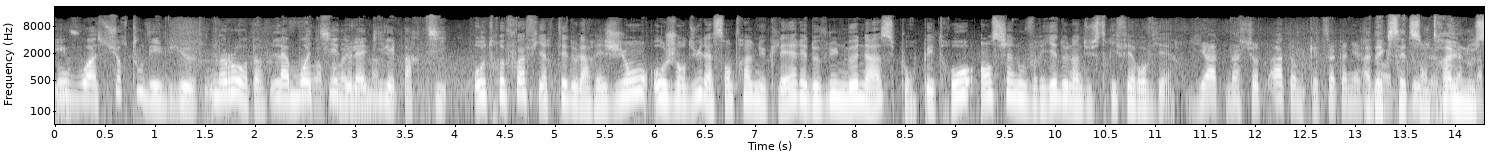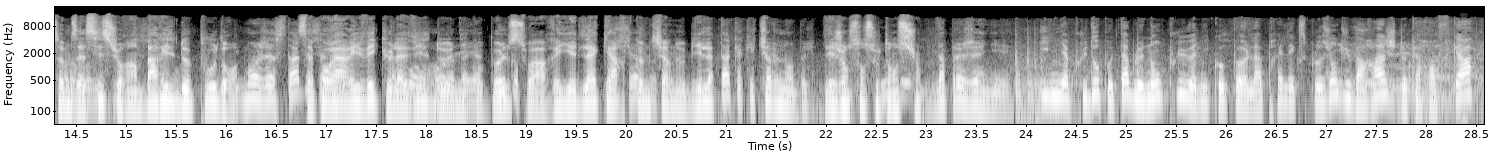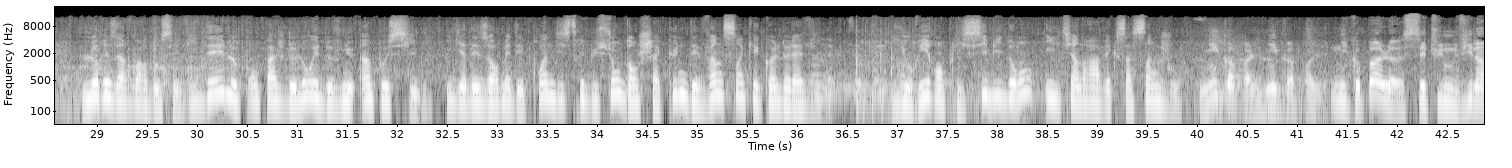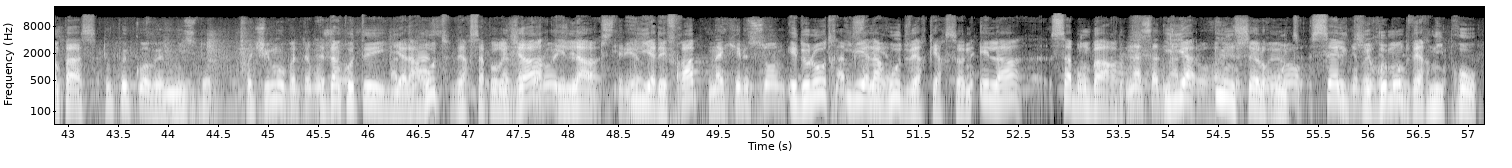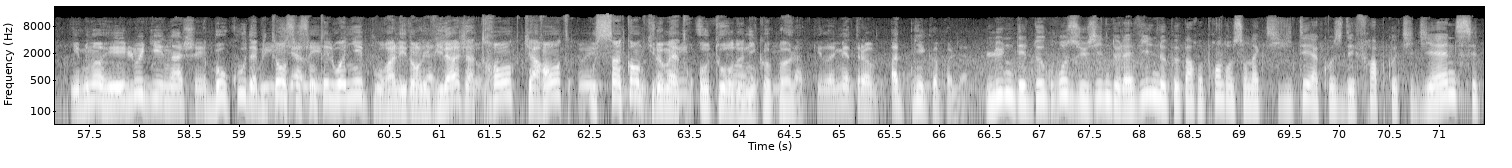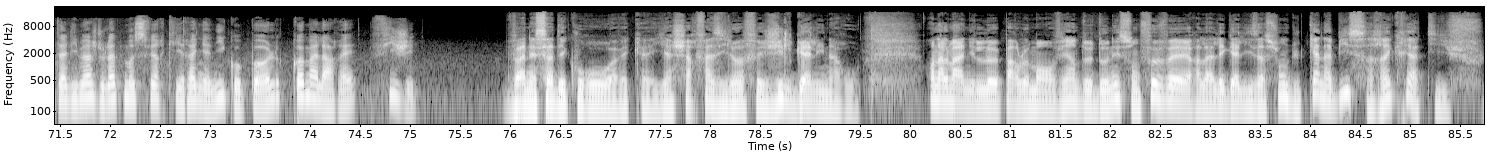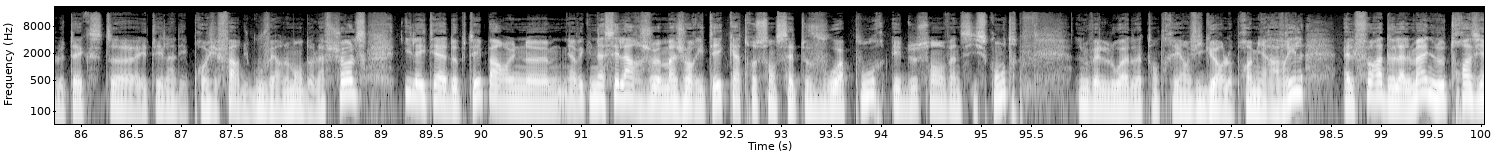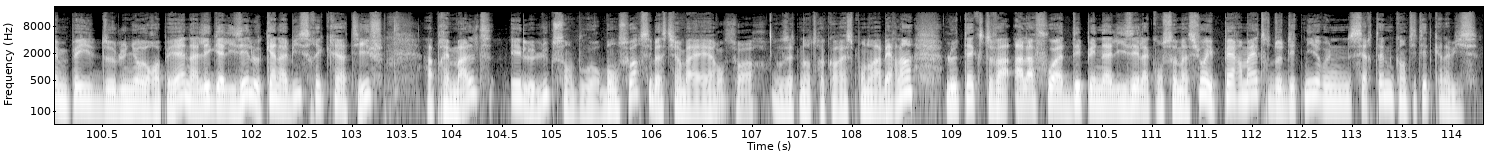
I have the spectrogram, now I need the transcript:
On voit surtout des vieux. La moitié de la ville est partie. Autrefois fierté de la région, aujourd'hui la centrale nucléaire est devenue une menace pour Petro, ancien ouvrier de l'industrie ferroviaire. Avec cette centrale, nous sommes assis sur un baril de poudre. Ça pourrait arriver que la ville de Nikopol soit rayée de la carte comme Tchernobyl. Les gens sont sous tension. Il n'y a plus d'eau potable non plus à Nikopol. Après l'explosion du barrage de Karovka, le réservoir d'eau s'est vidé, le pompage de l'eau est devenu impossible. Il y a désormais des points de distribution dans chacune des 25 écoles de la ville. Yuri remplit 6 bidons, il tiendra avec ça 5 jours. Nikopol, Nikopol. Nikopol, c'est une ville impasse. D'un côté, il y a la route vers Saporizhia, et là, il y a des frappes. Et de l'autre, il y a la route vers Kherson. Et là, ça bombarde. Il y a une seule route, celle qui remonte vers Dnipro. Beaucoup d'habitants se sont éloignés pour aller dans les villages à 30, 40 ou 50 km autour de Nikopol. L'une des deux grosses usines de la ville ne peut pas reprendre son activité à cause des frappes quotidiennes. C'est à l'image de l'atmosphère qui règne à Nikopol, comme à l'arrêt, figé. Vanessa Descoureaux avec Yachar Fazilov et Gilles Gallinaro. En Allemagne, le Parlement vient de donner son feu vert à la légalisation du cannabis récréatif. Le texte était l'un des projets phares du gouvernement d'Olaf Scholz. Il a été adopté par une, avec une assez large majorité, 407 voix pour et 226 contre. La nouvelle loi doit entrer en vigueur le 1er avril. Elle fera de l'Allemagne le troisième pays de l'Union européenne à légaliser le cannabis récréatif, après Malte et le Luxembourg. Bonsoir Sébastien Baer. Bonsoir. Vous êtes notre correspondant à Berlin. Le texte va à la fois dépénaliser la consommation et permettre de détenir une certaine quantité de cannabis.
